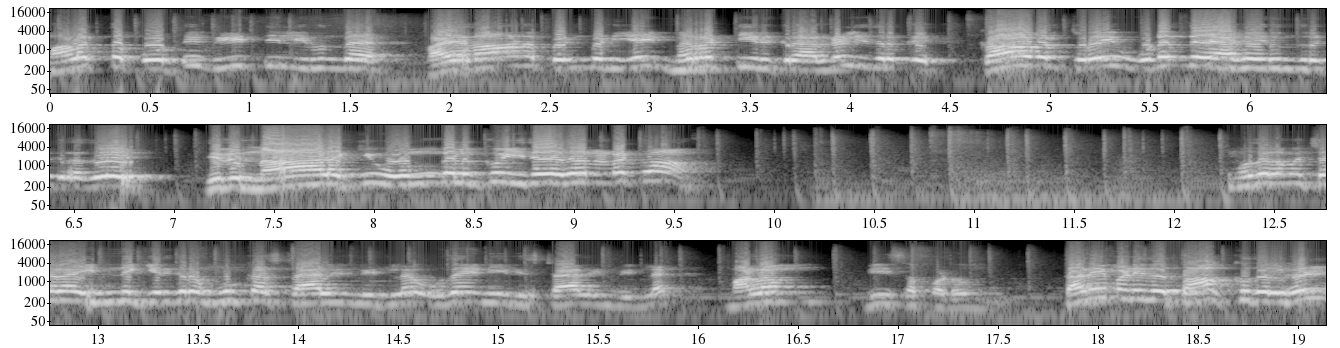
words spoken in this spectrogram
மலத்தை போட்டு வீட்டில் இருந்த வயதான பெண்மணியை மிரட்டி இருக்கிறார்கள். இதற்கு காவல்துறை உடந்தையாக இருந்திருக்கிறது. இது நாளைக்கு உங்களுக்கும் இதேதான் நடக்கும். முதலமைச்சரா இன்னைக்கு இருக்கிற மு க ஸ்டாலின் வீட்டுல உதயநிதி ஸ்டாலின் வீட்டுல மலம் வீசப்படும். தனி மனித தாக்குதல்கள்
